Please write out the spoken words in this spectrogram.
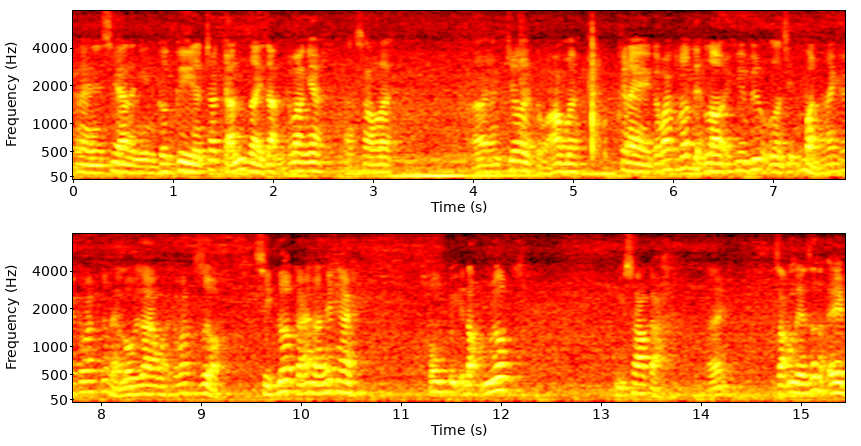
cái này xe là nhìn cực kỳ là chắc chắn dày dặn các bác nha đằng sau đây. Đấy, trước này tổ ong đây. Cái này các bác rất tiện lợi khi ví dụ là chị bẩn hay các bác có thể lôi ra ngoài các bác rửa xịt nước cái là hết ngay. Không bị động nước. Bị sao cả? Đấy. Dẫm đến rất là êm.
